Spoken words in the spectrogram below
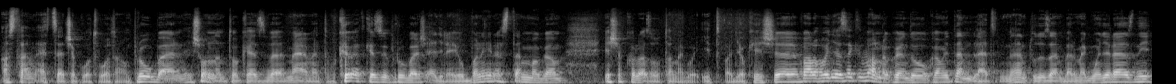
aztán egyszer csak ott voltam a próbán, és onnantól kezdve elmentem a következő próbára, és egyre jobban éreztem magam, és akkor azóta meg hogy itt vagyok. És valahogy ezek vannak olyan dolgok, amit nem lehet, nem tud az ember megmagyarázni,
